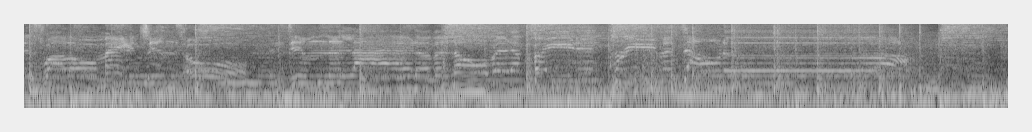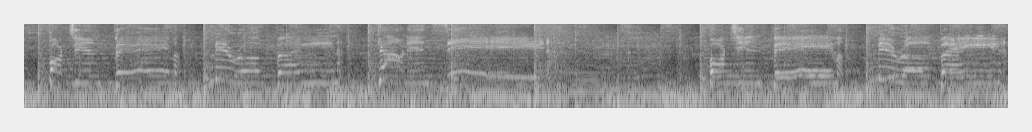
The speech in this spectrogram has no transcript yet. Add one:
and swallow mansions whole. And dim the light of an faded prima donna. Fortune, fame, mirror gone insane. Fortune, fame, mirror vain,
